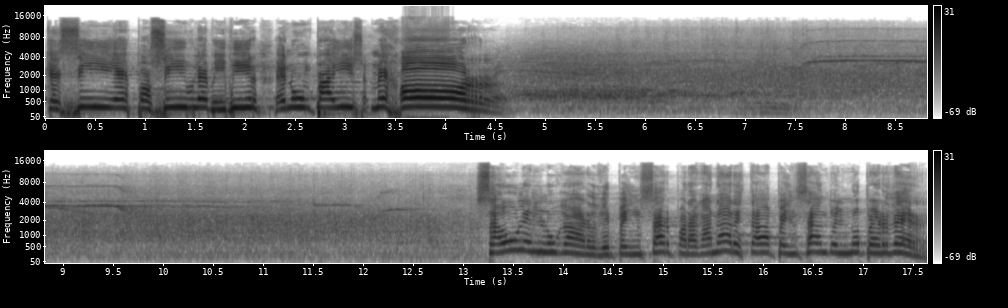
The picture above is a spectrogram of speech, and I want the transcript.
que sí es posible vivir en un país mejor. Saúl en lugar de pensar para ganar estaba pensando en no perder.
